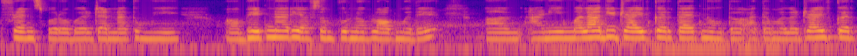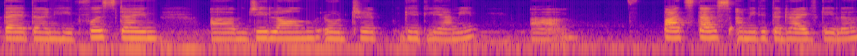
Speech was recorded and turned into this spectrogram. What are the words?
फ्रेंड्सबरोबर ज्यांना तुम्ही भेटणारी भेटणार या संपूर्ण व्लॉगमध्ये आणि मला आधी ड्राईव्ह करता येत नव्हतं आता मला ड्राईव्ह करता येतं आणि ही फर्स्ट टाईम जी लॉंग रोड ट्रिप घेतली आम्ही पाच तास आम्ही तिथं ड्राईव्ह केलं.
